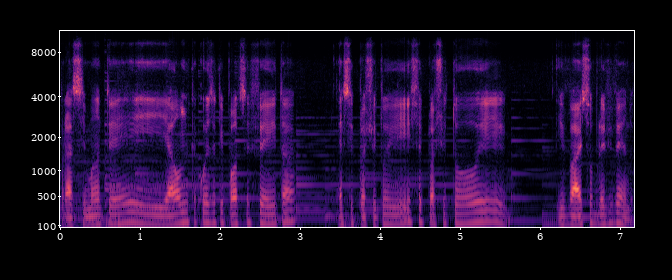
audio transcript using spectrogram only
para se manter e a única coisa que pode ser feita é se prostituir, se prostitui e vai sobrevivendo.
